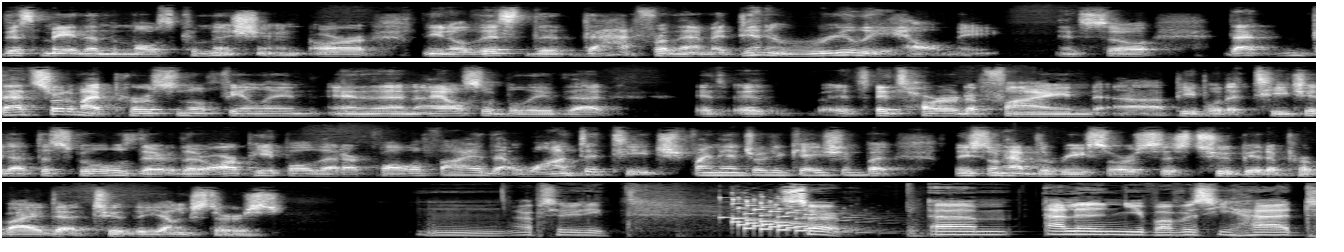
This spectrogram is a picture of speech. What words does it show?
this made them the most commission, or you know, this did that for them. It didn't really help me. And so that that's sort of my personal feeling. And then I also believe that it, it, it's it's harder to find uh, people to teach it at the schools. There there are people that are qualified that want to teach financial education, but they just don't have the resources to be able to provide that to the youngsters. Mm, absolutely. So um, Alan, you've obviously had,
